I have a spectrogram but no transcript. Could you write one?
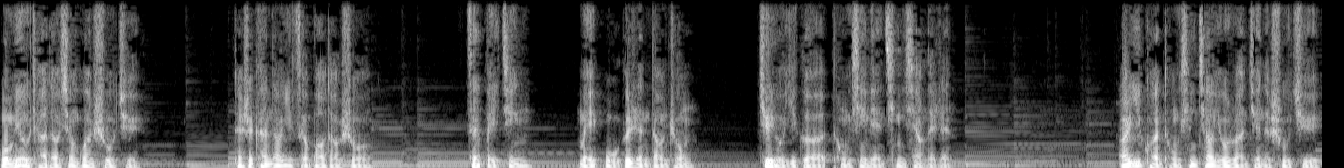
我没有查到相关数据，但是看到一则报道说，在北京，每五个人当中，就有一个同性恋倾向的人。而一款同性交友软件的数据，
